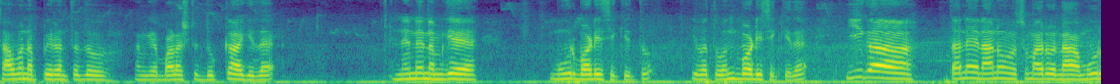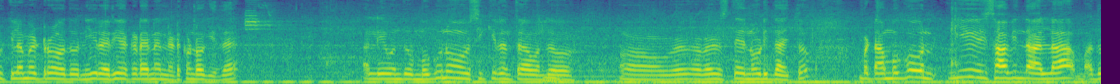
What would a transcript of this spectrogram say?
ಸಾವನ್ನಪ್ಪಿರೋಂಥದ್ದು ನಮಗೆ ಭಾಳಷ್ಟು ದುಃಖ ಆಗಿದೆ. ನಿನ್ನೆ ನಮಗೆ ಮೂರು ಬಾಡಿ ಸಿಕ್ಕಿತ್ತು. ಇವತ್ತು ಒಂದು ಬಾಡಿ ಸಿಕ್ಕಿದೆ. ಈಗ ತಾನೇ ನಾನು ಸುಮಾರು ನಾ ಮೂರು ಕಿಲೋಮೀಟ್ರು ಅದು ನೀರು ಹರಿಯೋ ಕಡೆನೇ ನಡ್ಕೊಂಡು ಹೋಗಿದ್ದೆ. ಅಲ್ಲಿ ಒಂದು ಮಗುನೂ ಸಿಕ್ಕಿರೋಂಥ ಒಂದು ವ್ಯವಸ್ಥೆ ನೋಡಿದ್ದಾಯಿತು. ಬಟ್ ಆ ಮಗು ಈ ಸಾವಿಂದ ಅಲ್ಲ, ಅದು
